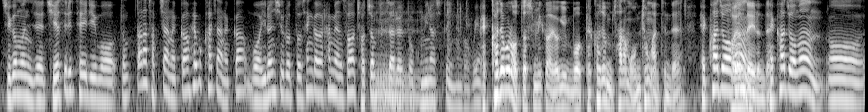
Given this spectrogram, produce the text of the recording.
지금은 이제 GS 리테일이 뭐 좀 따라잡지 않을까, 회복하지 않을까, 뭐 이런 식으로 또 생각을 하면서 저점 투자를 음. 또 고민할 수도 있는 거고요. 백화점은 어떻습니까? 여기 뭐 백화점 사람 엄청 많던데. 백화점은 더현대 이런데? 백화점은 어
